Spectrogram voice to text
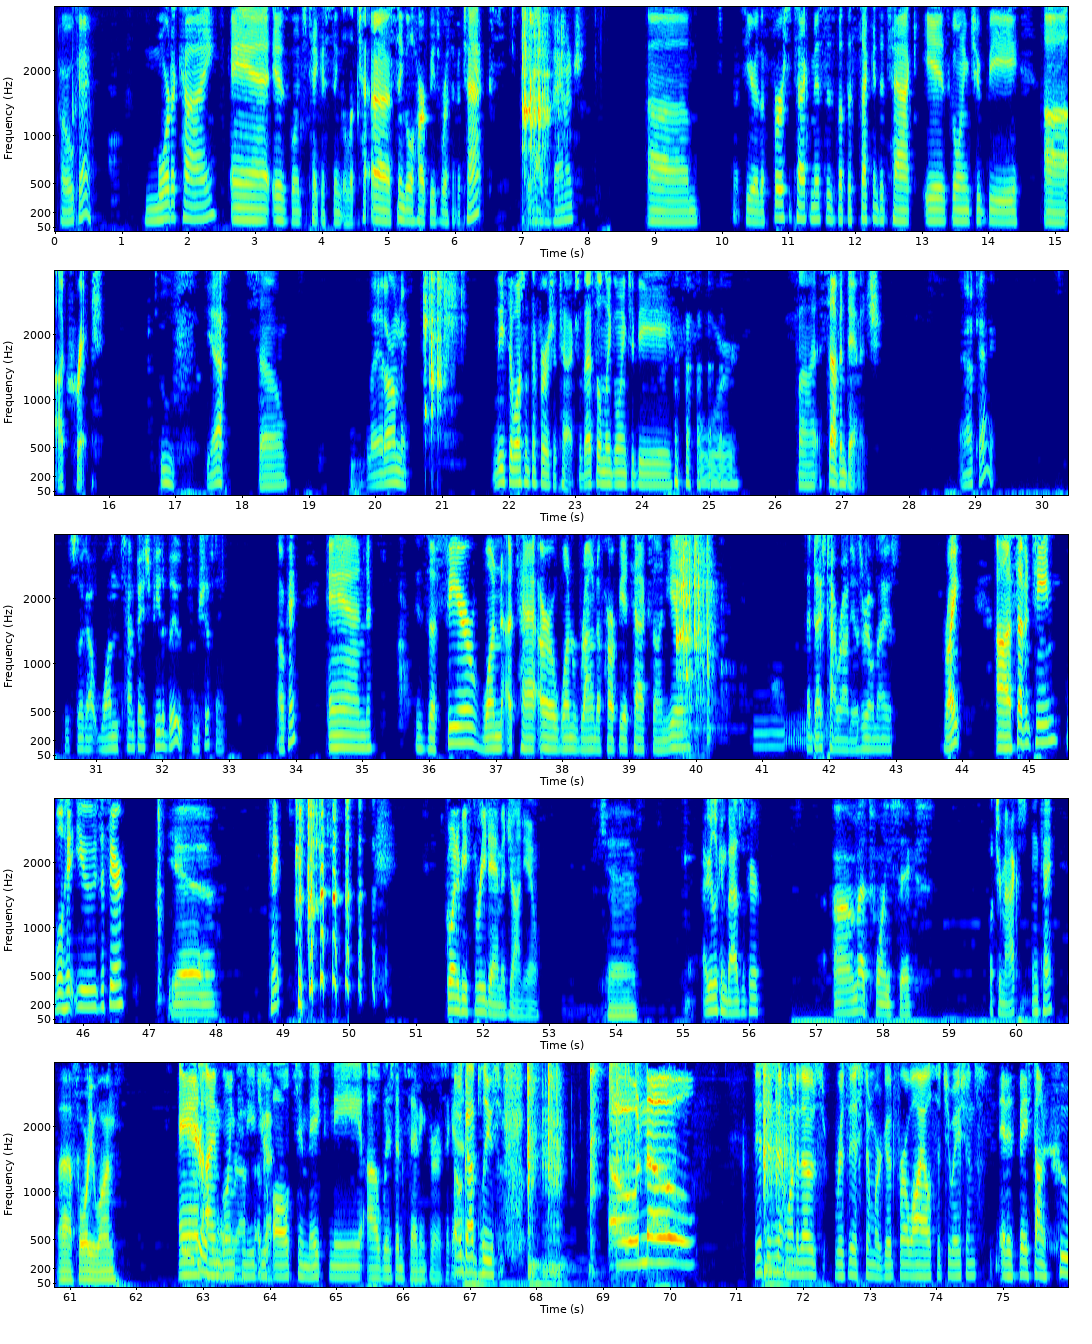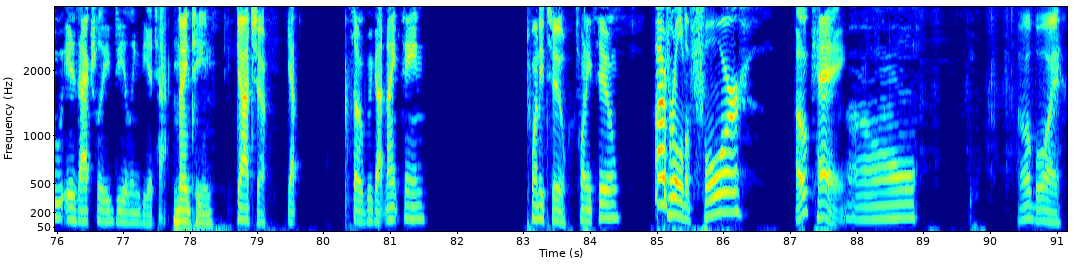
Okay. Mordecai and is going to take a single atta- uh, single harpy's worth of attacks. It has advantage. Um, let's see here. The first attack misses, but the second attack is going to be uh, a crit. Oof. Yeah. So Lay it on me. At least it wasn't the first attack, so that's only going to be four, five, seven damage. Okay. We still got one temp HP to boot from shifting. Okay, and Zephyr, one attack or one round of harpy attacks on you, That dice tower audio is real nice. right? Uh, seventeen will hit you, Zephyr. Yeah. Okay. going to be three damage on you. Okay. Are you looking bad, Zephyr? Um, I'm at 26. What's your max? Okay. Uh, 41. And I'm a little going to rough. need you all to make me uh, wisdom saving throws again. Oh God, please. oh no! This isn't one of those resist and we're good for a while situations. It is based on who is actually dealing the attack. 19. Gotcha. Yep. So we got 19, 22. 22. I've rolled a four. Okay. Oh. Oh boy.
